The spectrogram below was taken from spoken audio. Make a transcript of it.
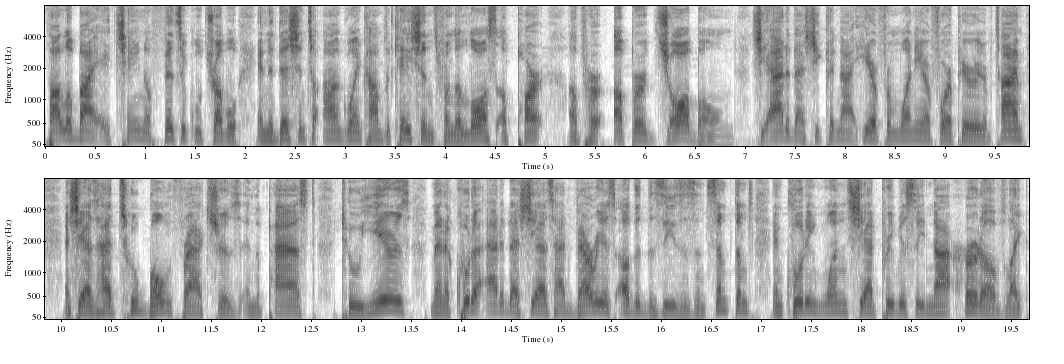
followed by a chain of physical trouble in addition to ongoing complications from the loss of part of her upper jawbone. She added that she could not hear from one ear for a period of time and she has had two bone fractures in the past two years. Minekura added that she has had various other diseases and symptoms, including ones she had previously not heard of, like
